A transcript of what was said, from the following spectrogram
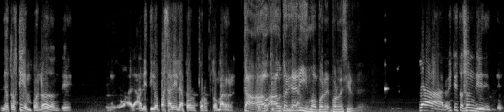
de otros tiempos, ¿no? Donde eh, al, al estilo pasarela por, por tomar autoritarismo, por, por decirte. Claro, viste, estos son li- li-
